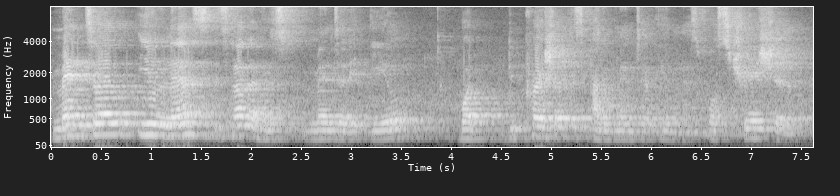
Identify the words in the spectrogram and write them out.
Mental illness, it's not that he's mentally ill, but depression is part of mental illness, frustration.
